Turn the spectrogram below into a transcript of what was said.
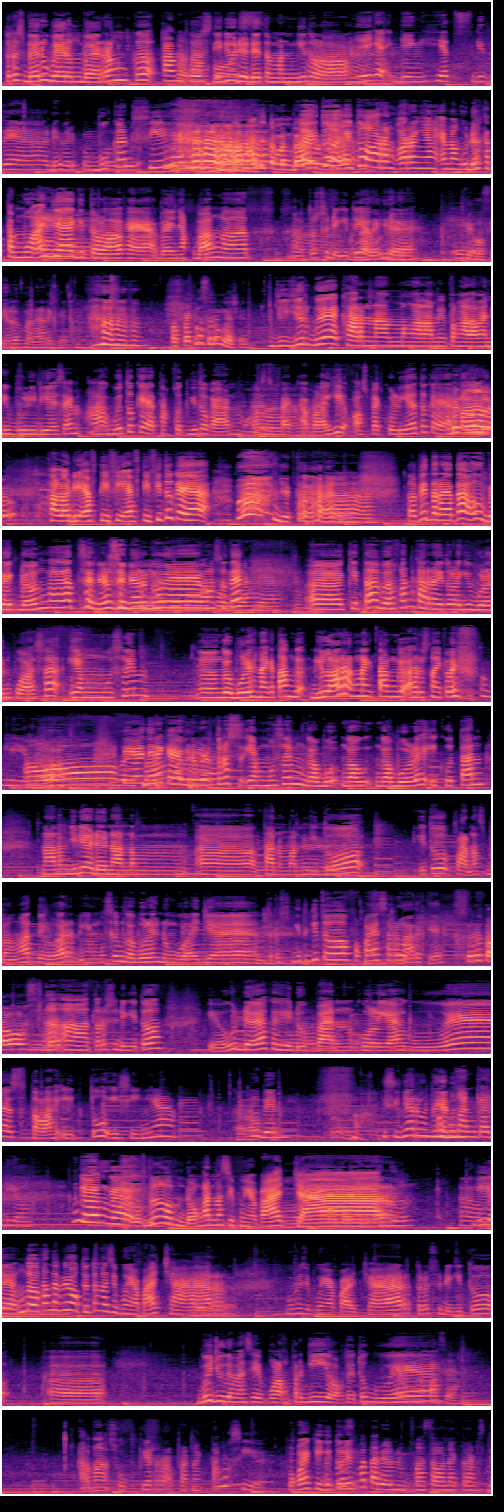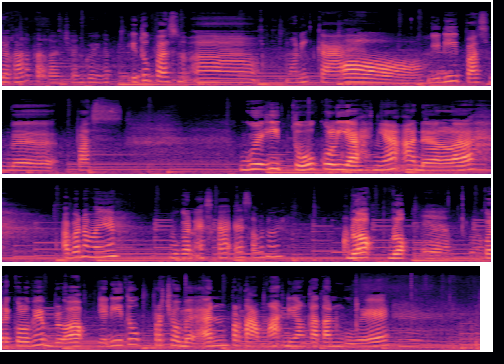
terus baru bareng-bareng ke kampus. kampus. jadi udah ada temen gitu loh jadi kayak geng hits gitu ya udah berkumpul bukan dulu. sih Sama aja temen baru itu Nek. itu orang-orang yang emang udah ketemu Iya, aja iya. gitu loh kayak banyak banget nah terus udah gitu ya Menarik udah Iya. POV lu menarik ya Ospek lu seru gak sih? jujur gue karena mengalami pengalaman dibully di SMA gue tuh kayak takut gitu kan mau ospek Ah. apalagi ospek kuliah tuh kayak kalau di kalau di FTV FTV tuh kayak wah gitu kan Ah. tapi ternyata uh baik banget senior senior Iya, gue beda ya maksudnya kuliah ya. eh, kita bahkan karena itu lagi bulan puasa yang muslim eh, nggak boleh naik tangga dilarang naik tangga harus naik lift oh gitu Oh, baik iya jadi kayak bener-bener ya. terus yang muslim nggak bo- nggak nggak boleh ikutan nanam jadi ada nanam eh, tanaman Hmm. gitu. Itu panas banget di luar yang muslim nggak boleh nunggu aja. Terus gitu-gitu pokoknya seru. Menarik ya. seru tau Heeh, terus udah gitu ya udah kehidupan kuliah gue setelah itu isinya Ruben. Isinya Oh, Ruben. bukan Kadil enggak enggak. Belum dong kan masih punya pacar. Oh. iya enggak kan tapi waktu itu masih punya Oh, pacar gue masih punya pacar terus udah gitu eh gue juga masih pulang pergi. Waktu itu gue ya? sama supir apa naik taksi ya. Pokoknya kayak gitu itu deh. sempat ada masalah naik Transjakarta kan Chen gue inget itu pas mau nikah oh. Jadi pas be, pas gue itu kuliahnya adalah apa namanya bukan SKS apa namanya? Blok blok. Belum. kurikulumnya blok. Jadi itu percobaan pertama di angkatan gue. Hmm.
